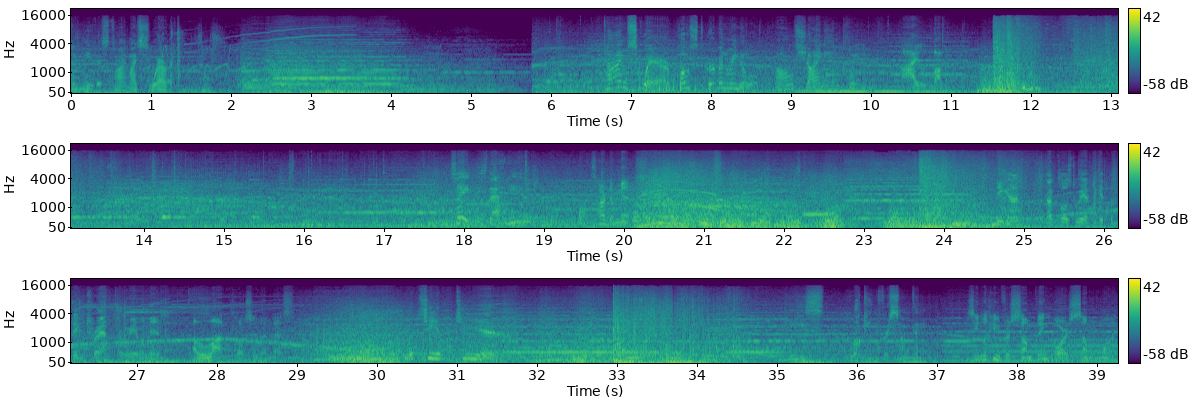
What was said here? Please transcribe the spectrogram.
this time, I swear it. Times Square, post-urban renewal. All shiny and clean. I love it. Say, is that him? It's hard to miss. Egon, how close do we have to get the big trap to reel him in? A lot closer than this. What's he up to now? He's looking for something. Is he looking for something or someone?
